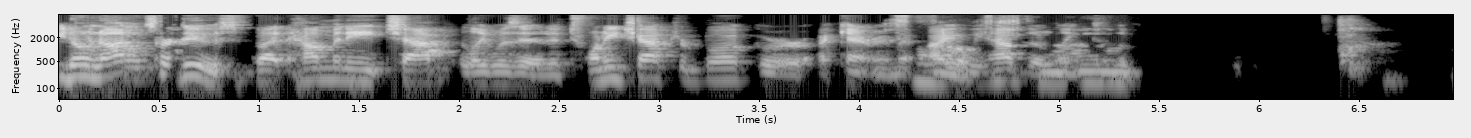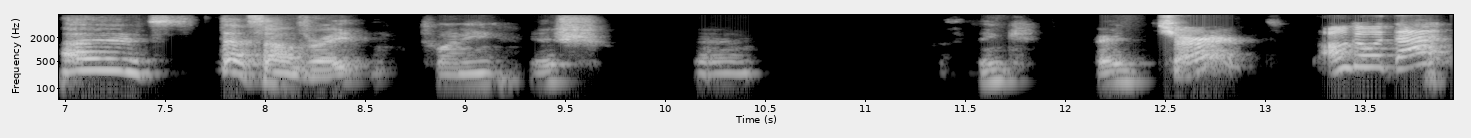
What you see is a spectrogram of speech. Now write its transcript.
no, not produced, but how many chapter? Like, was it a twenty chapter book, or I can't remember. I, we have the link to the. I, that sounds right, twenty ish. Uh, I think. Right. Sure, I'll go with that.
